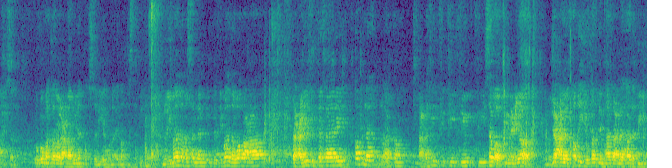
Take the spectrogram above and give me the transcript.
أحسن. ربما ترى العناوين التفصيلية هنا أيضا تستفيد. لماذا مثلا لماذا وضع تعريف الكفالة قبل الأركان هذا في في في في سبب في معيار. جعل الفقيه يقدم هذا على هذا في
